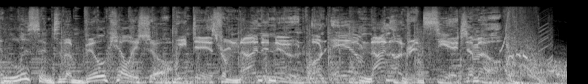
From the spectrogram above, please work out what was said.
and listen to The Bill Kelly Show weekdays from 9 to noon on AM 900 CHML.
